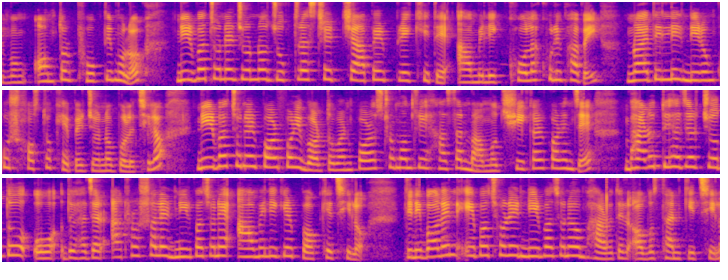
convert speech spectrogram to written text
এবং অন্তর্ভুক্তিমূলক নির্বাচনের জন্য যুক্তরাষ্ট্রের চাপের প্রেক্ষিতে আওয়ামী লীগ খোলাখুলিভাবেই নয়াদিল্লির নিরঙ্কুশ হস্তক্ষেপের জন্য বলেছিল নির্বাচনের পরপরই বর্তমান পররাষ্ট্রমন্ত্রী হাসান মাহমুদ স্বীকার করেন যে ভারত দুই হাজার চোদ্দ ও দুই হাজার আঠারো সালের নির্বাচনে আওয়ামী লীগের পক্ষে ছিল। তিনি বলেন এবছরের নির্বাচনেও ভারতের অবস্থান কি ছিল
